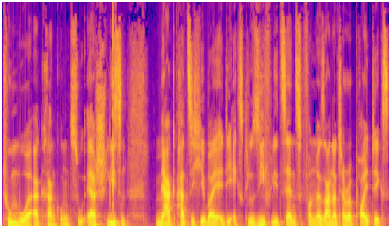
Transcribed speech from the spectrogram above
Tumorerkrankungen zu erschließen. Merck hat sich hierbei die Exklusivlizenz von Mersana Therapeutics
